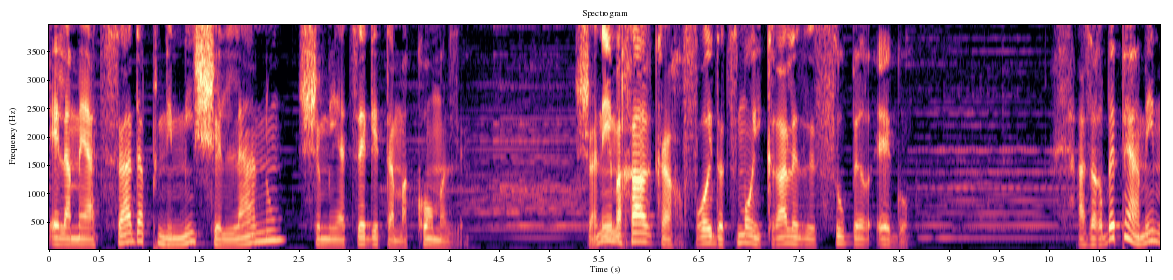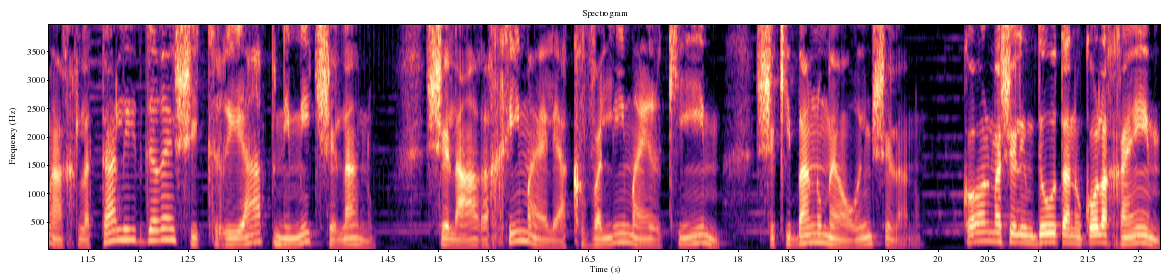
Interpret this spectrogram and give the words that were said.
אלא מהצד הפנימי שלנו שמייצג את המקום הזה. שנים אחר כך פרויד עצמו יקרא לזה סופר אגו. אז הרבה פעמים ההחלטה להתגרש היא קריאה פנימית שלנו, של הערכים האלה, הכבלים הערכיים שקיבלנו מההורים שלנו. כל מה שלימדו אותנו כל החיים,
